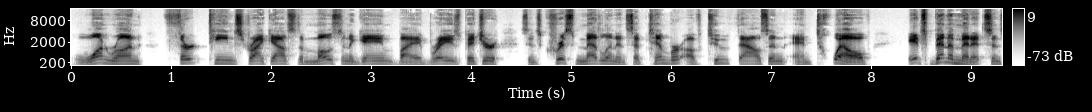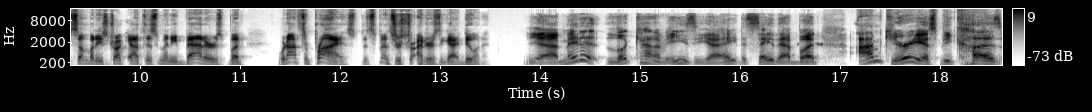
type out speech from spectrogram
one run, 13 strikeouts, the most in a game by a Braves pitcher since Chris Medlen in September of 2012. It's been a minute since somebody struck out this many batters, but we're not surprised that Spencer Strider is the guy doing it. Yeah, made it look kind of easy. I hate to say that, but I'm curious because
